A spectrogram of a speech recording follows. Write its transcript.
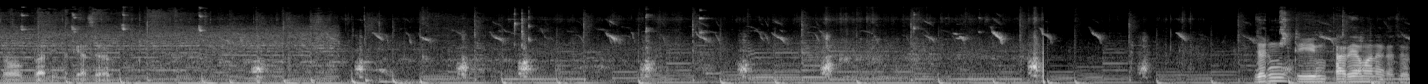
Coba lihat ya Dan di area mana Kak Sur?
